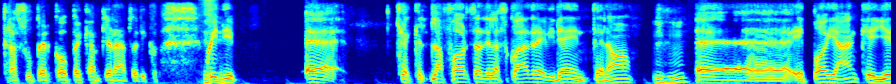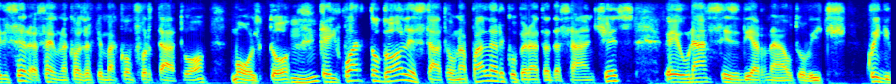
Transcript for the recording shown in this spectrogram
tra Supercoppa e campionato, dico. quindi eh, cioè, che la forza della squadra è evidente, no? Mhm. Eh, e poi anche ieri sera, sai una cosa che mi ha confortato molto? Mhm. Che il quarto gol è stata una palla recuperata da Sanchez e un assist di Arnautovic. Quindi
